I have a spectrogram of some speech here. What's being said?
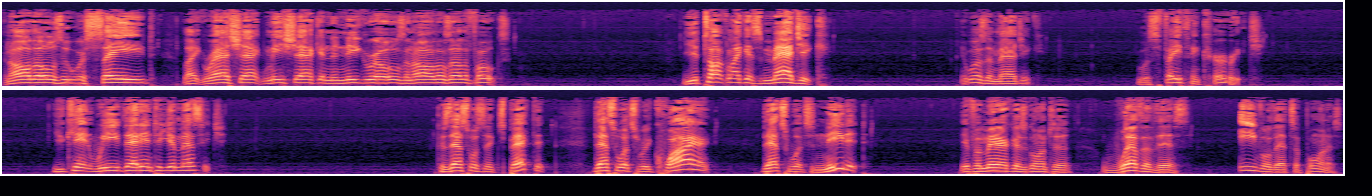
and all those who were saved, like Rashak, Meshach, and the Negroes and all those other folks. You talk like it's magic. It wasn't magic. It was faith and courage. You can't weave that into your message because that's what's expected. That's what's required. That's what's needed if America is going to weather this evil that's upon us.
